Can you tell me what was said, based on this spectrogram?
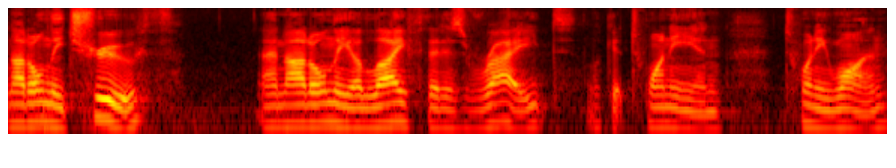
not only truth, and not only a life that is right, look at 20 and 21.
